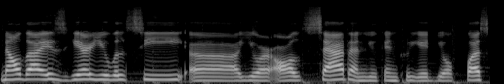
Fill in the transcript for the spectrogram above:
Now guys here you will see uh, you are all set and you can create your first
